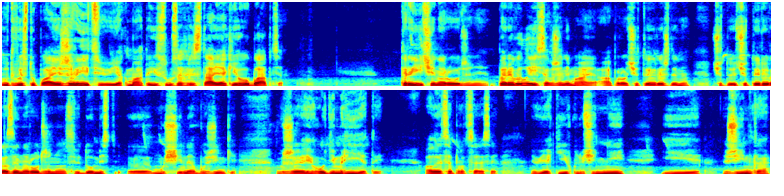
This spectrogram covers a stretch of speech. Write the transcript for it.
тут виступає жрицею, як мати Ісуса Христа, як його бабця. Тричі народження. Перевелися вже немає. А про чотири, чотири рази народжену свідомість е, мужчини або жінки вже й годі мріяти. Але це процеси, в які включені і жінка,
